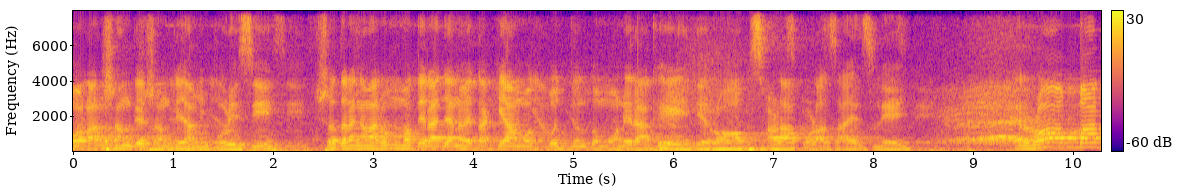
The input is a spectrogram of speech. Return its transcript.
বলার সঙ্গে সঙ্গে আমি পড়েছি। সুতরাং আমার উম্মতেরা যেন এটা কিয়ামত পর্যন্ত মনে রাখে যে রব ছাড়া পড়া জায়েজ নেই। রব বাদ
